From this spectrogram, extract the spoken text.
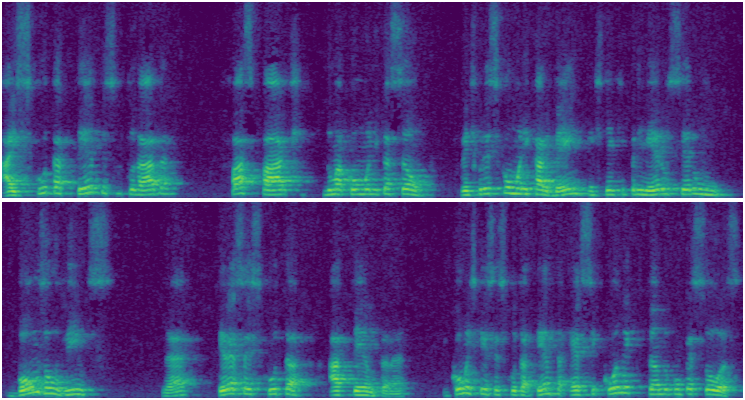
A escuta atenta e estruturada faz parte de uma comunicação. Para a gente poder se comunicar bem, a gente tem que primeiro ser um bons ouvintes, né? ter essa escuta atenta. Né? E como a essa escuta atenta? É se conectando com pessoas,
